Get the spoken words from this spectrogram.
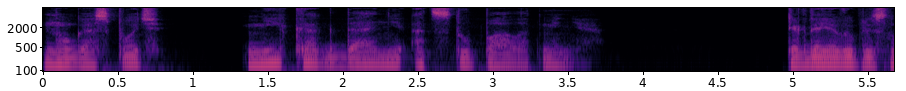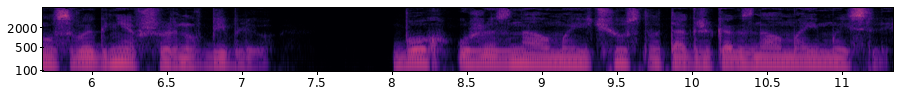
но Господь никогда не отступал от меня. Когда я выплеснул свой гнев, швырнув Библию, Бог уже знал мои чувства так же, как знал мои мысли.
